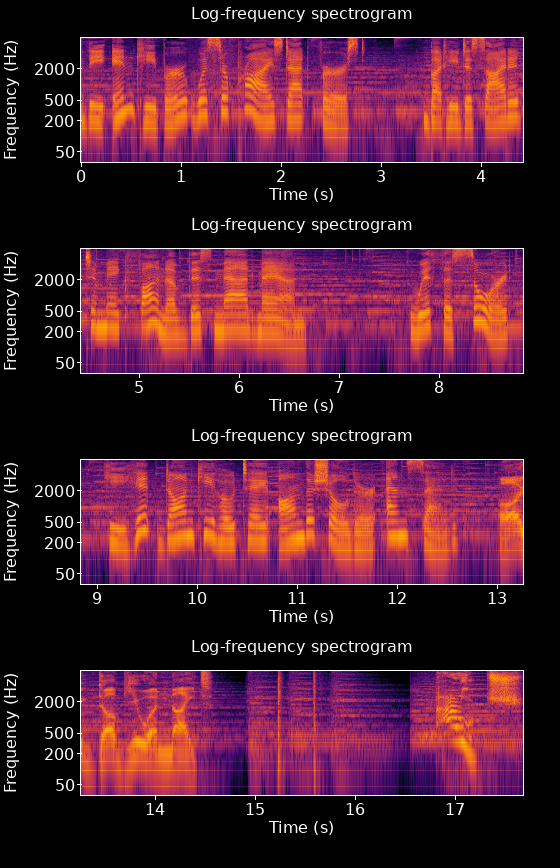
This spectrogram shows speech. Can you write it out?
The innkeeper was surprised at first, but he decided to make fun of this madman. With a sword, he hit Don Quixote on the shoulder and said, I dub you a knight. Ouch!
